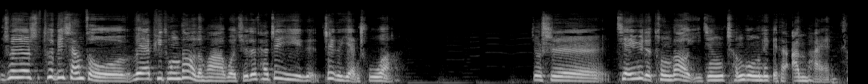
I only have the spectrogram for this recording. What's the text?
你说要是特别想走 VIP 通道的话，我觉得他这一个这个演出啊，就是监狱的通道已经成功的给他安排。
